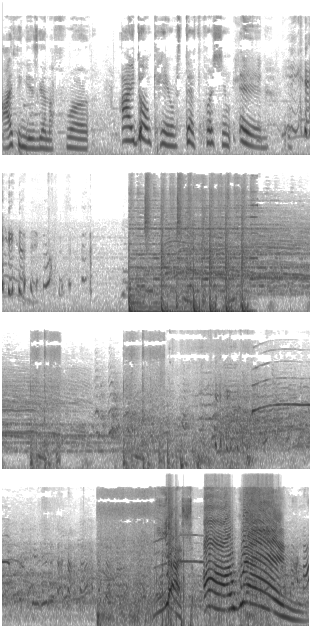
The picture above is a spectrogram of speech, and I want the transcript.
I think he's gonna float. I don't care. Let's push him in. Yes, I win!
